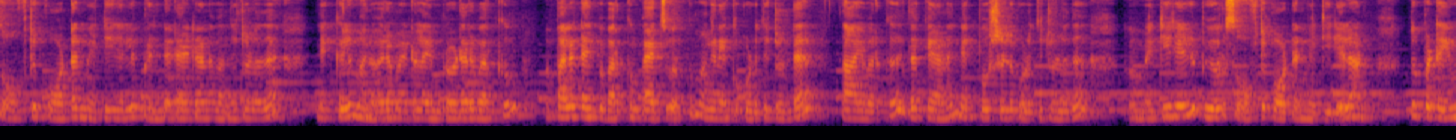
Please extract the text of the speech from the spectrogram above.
സോഫ്റ്റ് കോട്ടൺ മെറ്റീരിയൽ പ്രിന്റഡ് ആയിട്ടാണ് വന്നിട്ടുള്ളത്. നെക്കിൽ മനോഹരമായിട്ടുള്ള എംബ്രോയ്ഡറി വർക്കും പല ടൈപ്പ് വർക്കും പാച്ച് വർക്കും അങ്ങനെയൊക്കെ കൊടുത്തിട്ടുണ്ട്. തായ് വർക്ക് ഇതൊക്കെയാണ് നെക്ക് പോർഷനിൽ കൊടുത്തിട്ടുള്ളത്. മെറ്റീരിയൽ പ്യുവർ സോഫ്റ്റ് കോട്ടൺ മെറ്റീരിയലാണ് ദുപ്പട്ടയും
